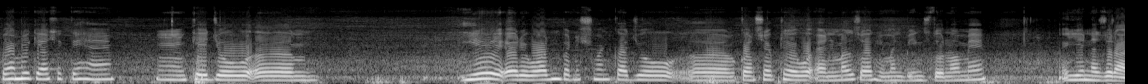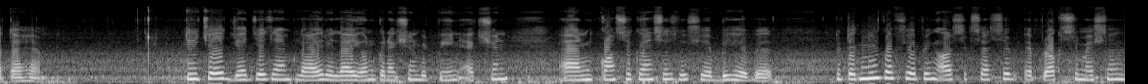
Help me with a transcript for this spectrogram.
तो हम ये कह सकते हैं कि जो ये रिवॉर्ड एंड पनिशमेंट का जो कॉन्सेप्ट है वो एनिमल्स और ह्यूमन बींग्स दोनों में ये नज़र आता है। टीचर जजेस employ rely on connection between action and consequences to shape behaviour the technique of shaping और सक्सेसिव अप्रॉक्सीमेशन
